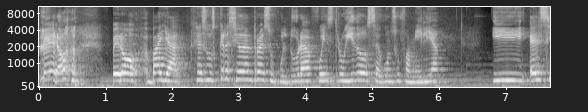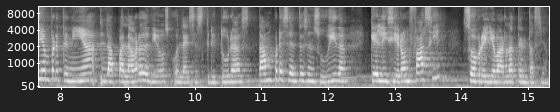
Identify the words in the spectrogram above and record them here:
pero, pero vaya, Jesús creció dentro de su cultura, fue instruido según su familia y él siempre tenía la palabra de Dios o las escrituras tan presentes en su vida que le hicieron fácil sobrellevar la tentación.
